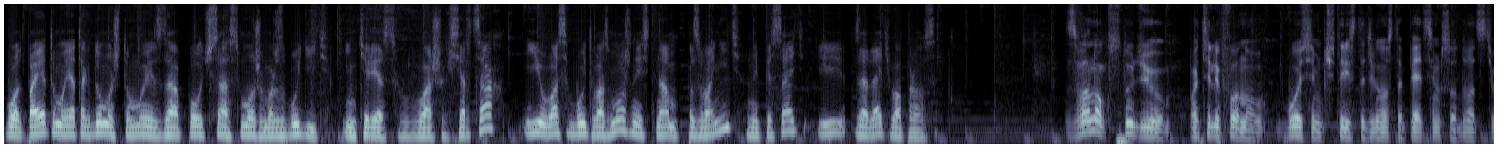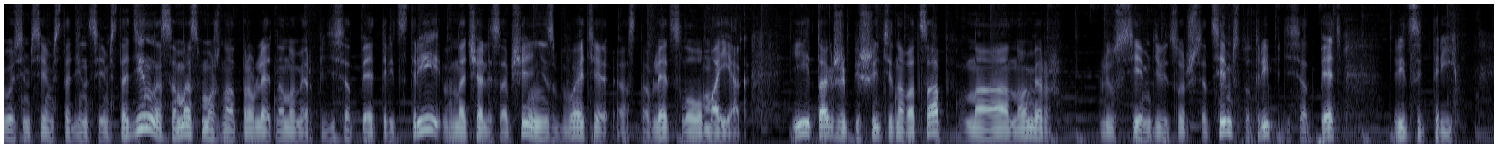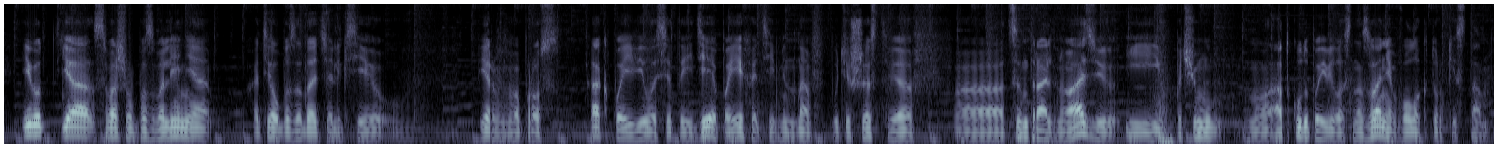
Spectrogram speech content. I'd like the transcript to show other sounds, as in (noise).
Вот, поэтому я так думаю, что мы за полчаса сможем разбудить интерес в ваших сердцах, и у вас будет возможность нам позвонить, написать и задать вопросы. Звонок в студию по телефону 8 495 728 71 71. СМС можно отправлять на номер 5533. В начале сообщения не забывайте оставлять слово «Маяк». И также пишите на WhatsApp на номер плюс 7 967 103 55 33. И вот я, с вашего позволения, хотел бы задать Алексею первый вопрос. Как появилась эта идея поехать именно в путешествие в э, Центральную Азию и почему, ну, откуда появилось название Волок Туркестан?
